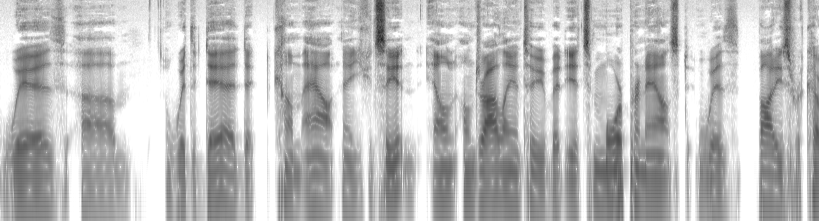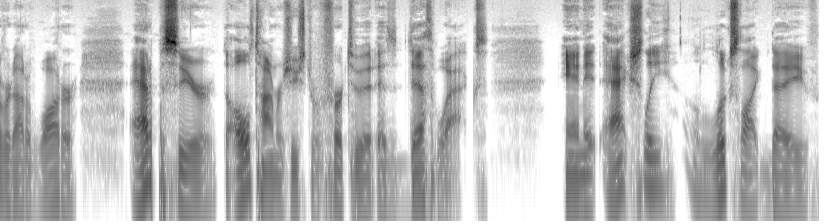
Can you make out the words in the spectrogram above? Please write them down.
with um, with the dead that come out. Now you can see it on, on dry land too, but it's more pronounced with bodies recovered out of water. Adipocere, the old timers used to refer to it as death wax. And it actually looks like, Dave,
